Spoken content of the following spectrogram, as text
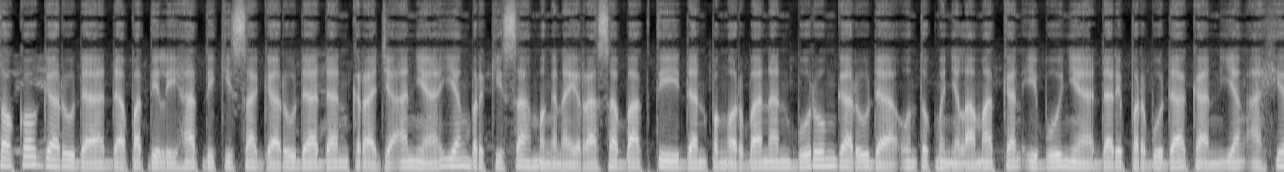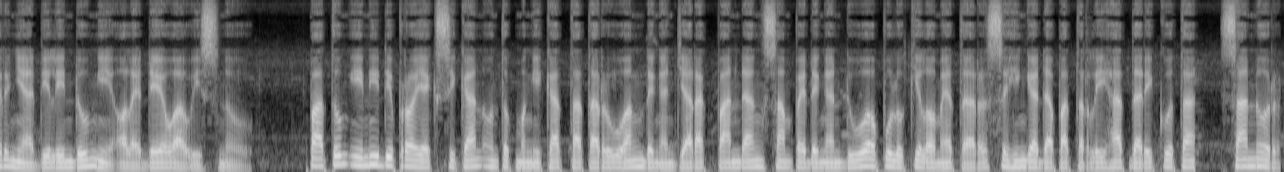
Tokoh Garuda dapat dilihat di kisah Garuda dan kerajaannya yang berkisah mengenai rasa bakti dan pengorbanan burung Garuda untuk menyelamatkan ibunya dari perbudakan yang akhirnya dilindungi oleh Dewa Wisnu. Patung ini diproyeksikan untuk mengikat tata ruang dengan jarak pandang sampai dengan 20 km sehingga dapat terlihat dari Kuta, Sanur,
